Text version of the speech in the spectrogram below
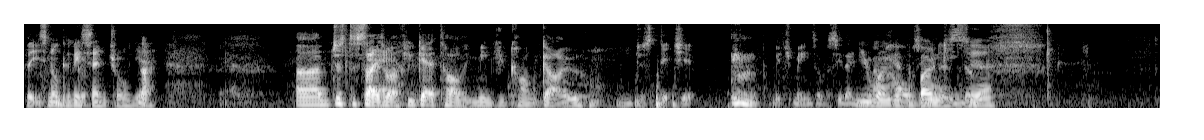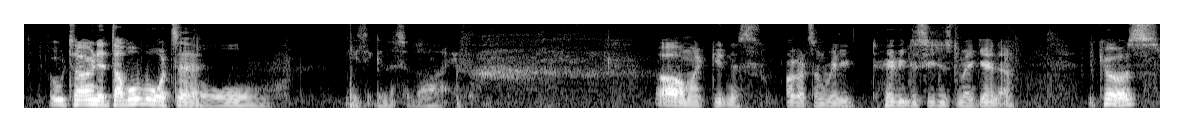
but it's not going to be central. Yeah. Um, just to say as well, if you get a tile that means you can't go, you just ditch it. Which means obviously then You have won't get the holes bonus, kingdom. yeah. Ooh, Tone, a double water. Oh, is it going to survive? Oh my goodness. I've got some really heavy decisions to make here now. Because,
